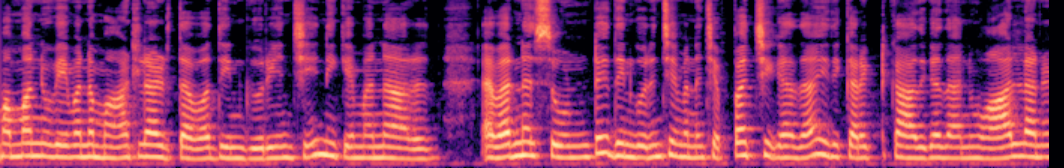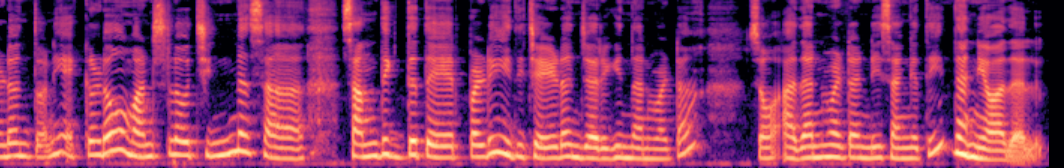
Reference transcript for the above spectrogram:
మమ్మ నువ్వేమన్నా మాట్లాడతావా దీని గురించి? నీకేమన్నా అవేర్నెస్ ఉంటే దీని గురించి ఏమైనా చెప్పచ్చు కదా? ఇది కరెక్ట్ కాదు కదా? అని వాళ్ళు అనడంతో ఎక్కడో మనసులో చిన్న స సందిగ్ధత ఏర్పడి ఇది చేయడం జరిగిందనమాట. సో అదనమాట అండి సంగతి. ధన్యవాదాలు.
